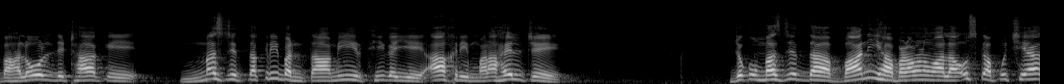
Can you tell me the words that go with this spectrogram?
بہلول ڈٹھا کہ مسجد تقریباً تعمیر تھی گئی ہے، آخری مراحل چے۔ جو کو مسجد دا بانی ہا بڑھاؤن والا، اس کا پوچھیا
